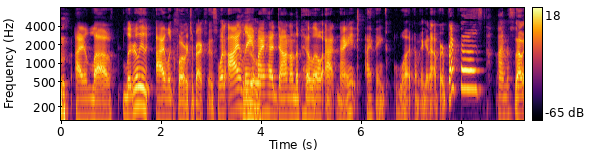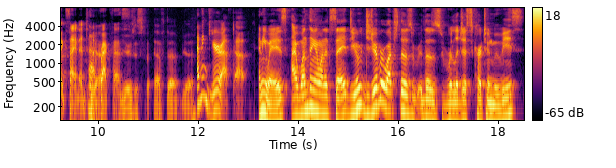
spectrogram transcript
I love literally I look forward to breakfast. When I lay Ew. my head down on the pillow at night, I think, what am I gonna have for breakfast? I'm so excited to have Yeah, breakfast. You're just effed up, yeah. I think you're effed up. Anyways, I one thing I wanted to say. Do you did you ever watch those those religious cartoon movies?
